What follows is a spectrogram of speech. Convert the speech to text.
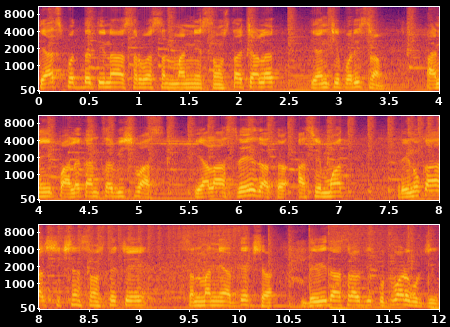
त्याच पद्धतीनं सर्व सन्मान्य संस्थाचालक यांचे परिश्रम आणि पालकांचा विश्वास याला श्रेय जातं असे मत रेणुका शिक्षण संस्थेचे सन्मान्य अध्यक्ष देवीदासरावजी कुटवाड गुरुजी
